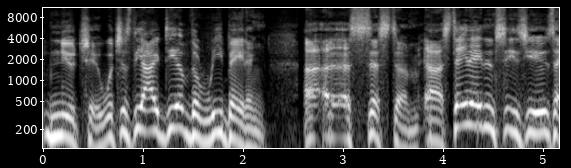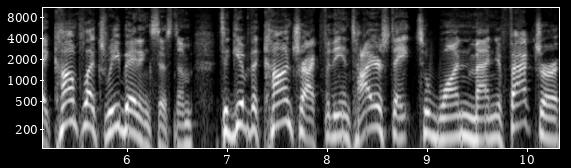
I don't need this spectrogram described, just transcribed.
new to, which is the idea of the rebating uh, uh, system. Uh, state agencies use a complex rebating system to give the contract for the entire state to one manufacturer,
